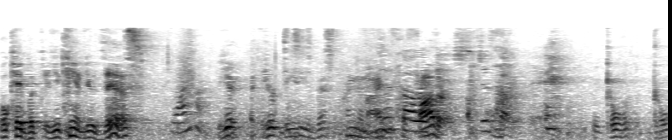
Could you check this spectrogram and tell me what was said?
now. okay, but you can't do this. Why not? You're you're Daisy's best friend, and I'm Just her go father. with it. Just go with it. Go go.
